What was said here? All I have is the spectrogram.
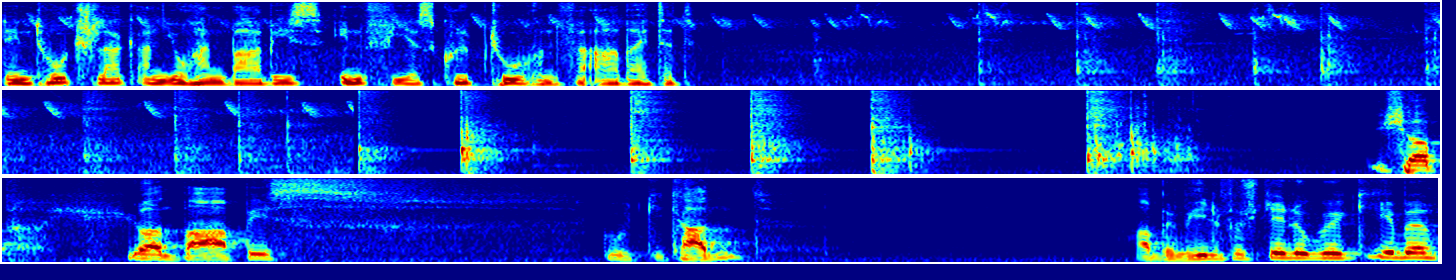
den Totschlag an Johann Babis in vier Skulpturen verarbeitet. Ich habe Johann Babis gut gekannt, habe ihm Hilfestellungen gegeben,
